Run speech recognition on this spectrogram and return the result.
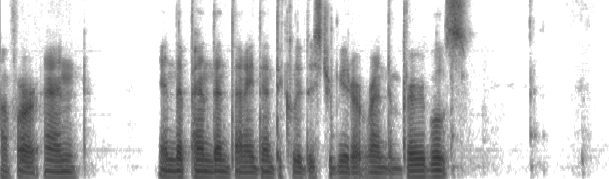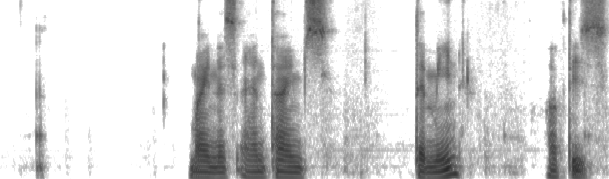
of our n independent and identically distributed random variables minus n times the mean of these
